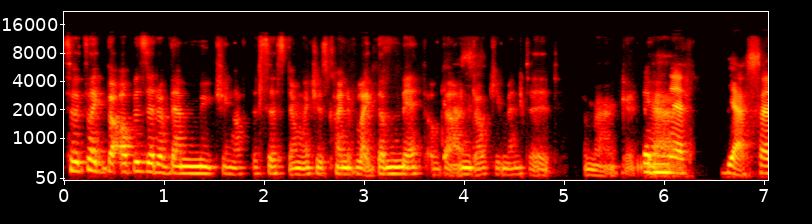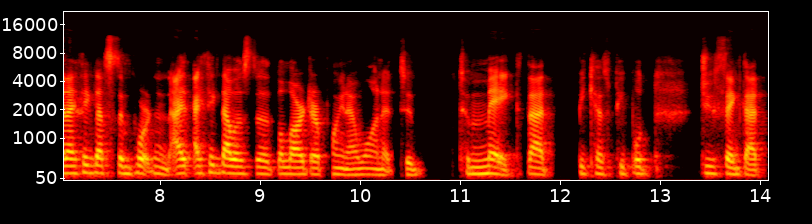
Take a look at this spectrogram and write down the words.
So it's like the opposite of them mooching off the system, which is kind of like the myth of the Yes. undocumented American. The yeah. myth. Yes. And I think that's the important. I, I think that was the, the larger point I wanted to to make that because people do think that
